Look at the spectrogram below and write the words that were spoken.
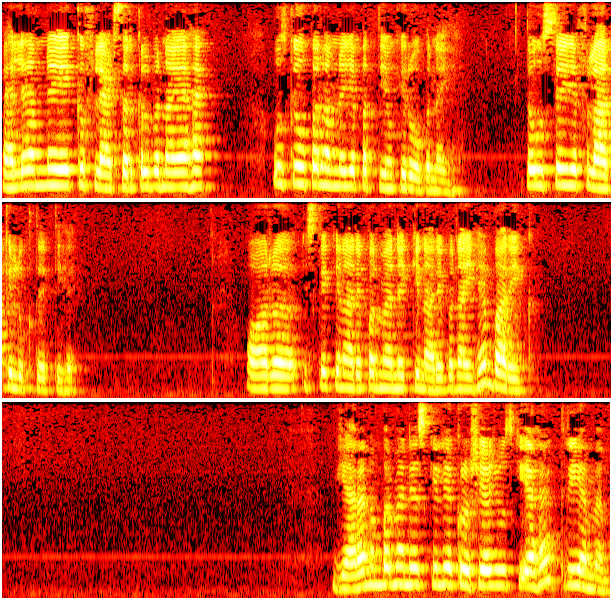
पहले हमने एक फ्लैट सर्कल बनाया है, उसके ऊपर हमने ये पत्तियों की रो बनाई है तो उससे ये फ्लार की लुक देती है। और इसके किनारे पर मैंने एक किनारे बनाई है बारीक। ग्यारह नंबर मैंने इसके लिए क्रोशिया यूज़ किया है, थ्री एम एम।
